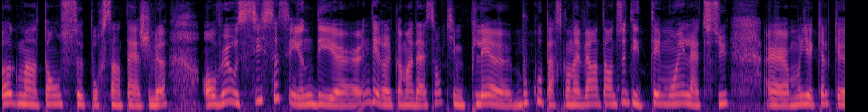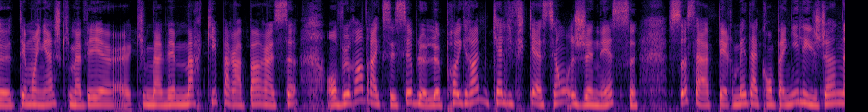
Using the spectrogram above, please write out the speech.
augmentons ce pourcentage-là. On veut aussi, ça c'est une des une des recommandations qui me plaît beaucoup parce qu'on avait entendu des témoins là-dessus. moi, il y a quelques témoignages qui m'avaient qui m'avaient marqué par rapport à ça. On veut rendre accessible le programme Qualification Jeunesse. Ça, ça permet d'accompagner les jeunes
